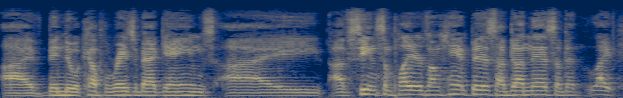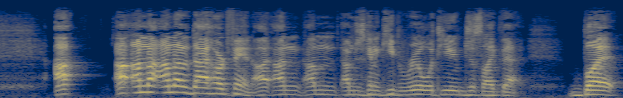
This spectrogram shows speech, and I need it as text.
I've been to a couple Razorback games. I I've seen some players on campus. I've done this. I've done like I, I am not I'm not a diehard fan. I, I'm I'm I'm just gonna keep it real with you, just like that. But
